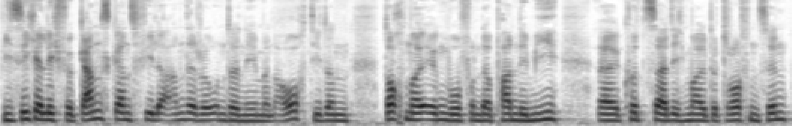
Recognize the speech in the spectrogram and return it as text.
wie sicherlich für ganz, ganz viele andere Unternehmen auch, die dann doch mal irgendwo von der Pandemie äh, kurzzeitig mal betroffen sind.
